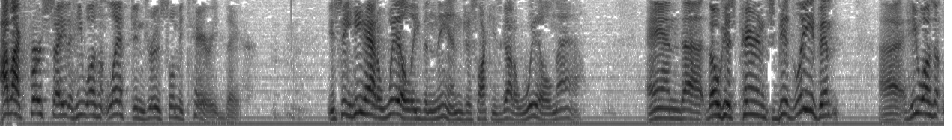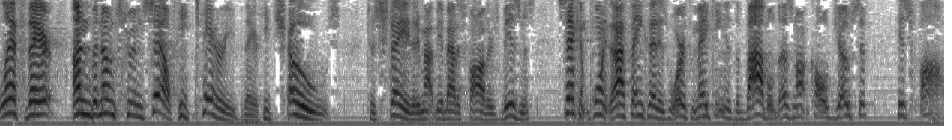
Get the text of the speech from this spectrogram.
I'd like to first say that he wasn't left in Jerusalem, he tarried there. You see, he had a will even then, just like he's got a will now. And uh, though his parents did leave him, uh, he wasn't left there unbeknownst to himself. He tarried there. He chose to stay that he might be about his father's business. Second point that I think that is worth making is the Bible does not call Joseph his father.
